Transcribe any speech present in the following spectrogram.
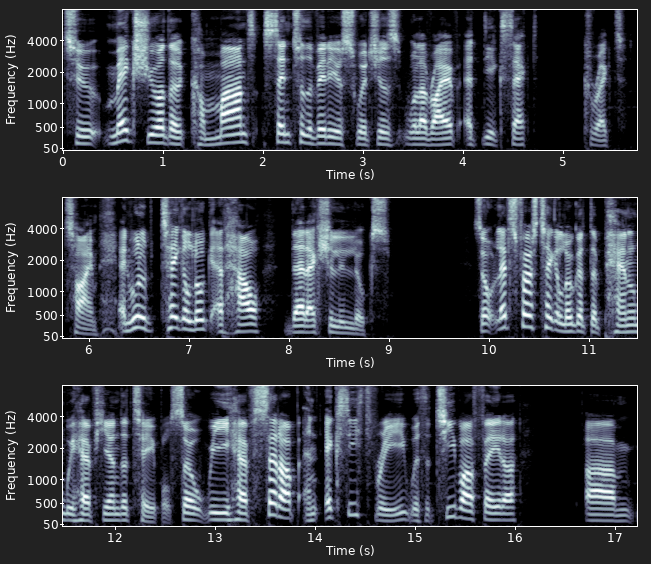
to make sure the commands sent to the video switches will arrive at the exact correct time. And we'll take a look at how that actually looks. So let's first take a look at the panel we have here on the table. So we have set up an XC3 with a T-bar fader, um,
